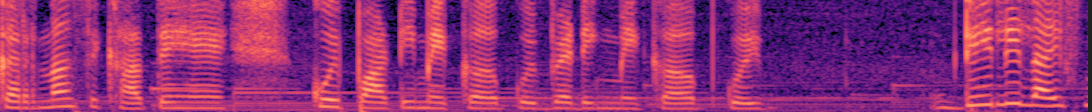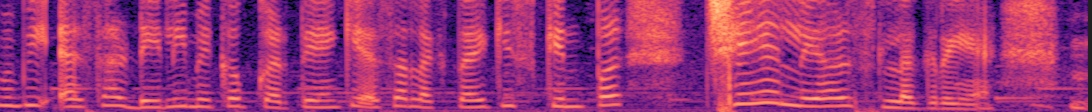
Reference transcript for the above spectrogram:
करना सिखाते हैं। कोई पार्टी मेकअप कोई वेडिंग मेकअप कोई डेली लाइफ में भी ऐसा डेली मेकअप करते हैं कि ऐसा लगता है कि स्किन पर छः लेयर्स लग रहे हैं।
